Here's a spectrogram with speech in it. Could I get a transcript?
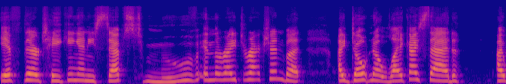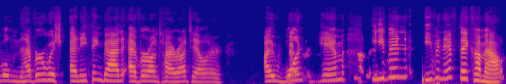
yeah. if they're taking any steps to move in the right direction, but I don't know. Like I said, I will never wish anything bad ever on Tyrod Taylor. I want never. him, never. even even if they come out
